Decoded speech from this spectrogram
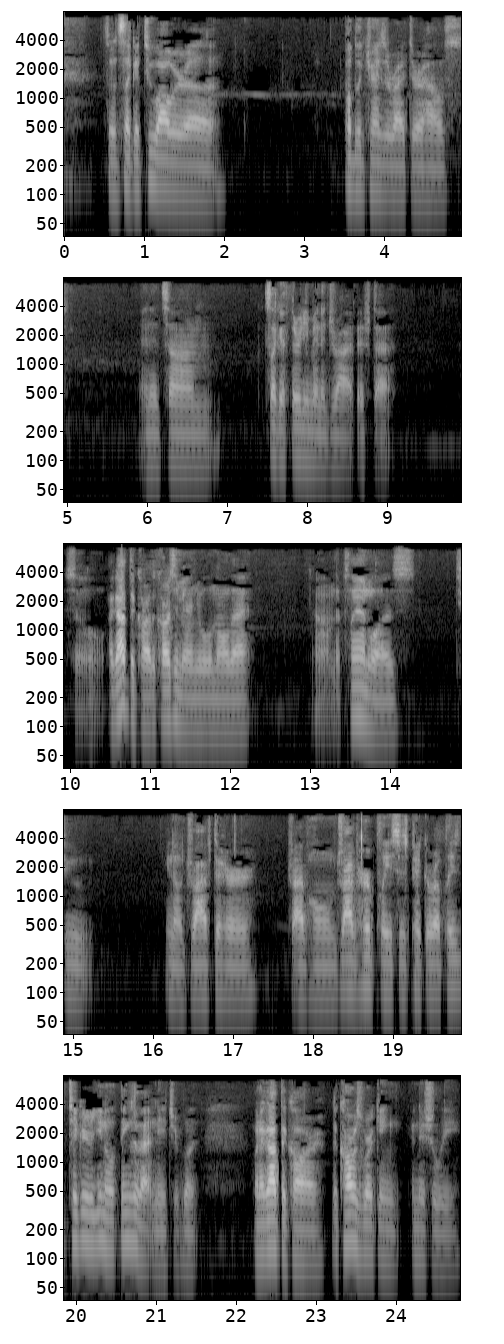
so it's like a 2-hour uh public transit ride to her house. And it's um it's like a 30 minute drive if that. So I got the car. The car's a manual and all that. Um, the plan was to, you know, drive to her, drive home, drive her places, pick her up, places, take her, you know, things of that nature. But when I got the car, the car was working initially.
